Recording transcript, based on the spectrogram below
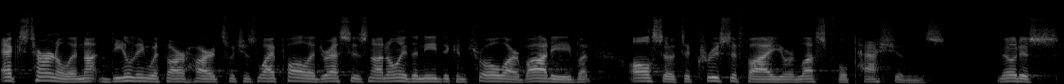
external and not dealing with our hearts, which is why Paul addresses not only the need to control our body, but also to crucify your lustful passions. Notice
